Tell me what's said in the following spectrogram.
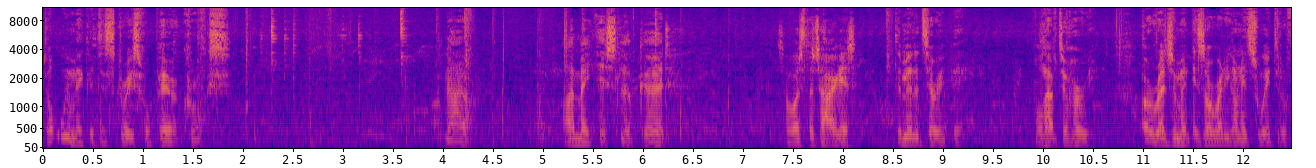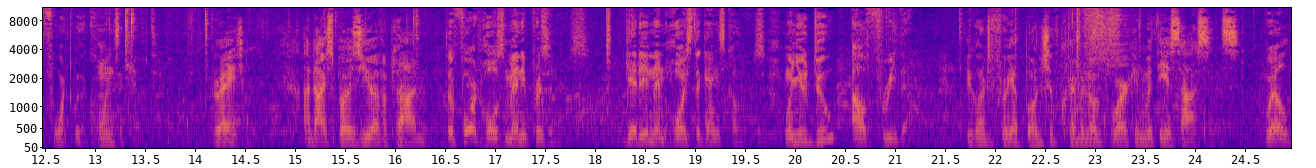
Don't we make a disgraceful pair of crooks? No. I make this look good. So what's the target? The military pay. We'll have to hurry. A regiment is already on its way to the fort where the coins are kept. Great. And I suppose you have a plan. The fort holds many prisoners. Get in and hoist the gang's colors. When you do, I'll free them. You're going to free a bunch of criminals working with the assassins. Well,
